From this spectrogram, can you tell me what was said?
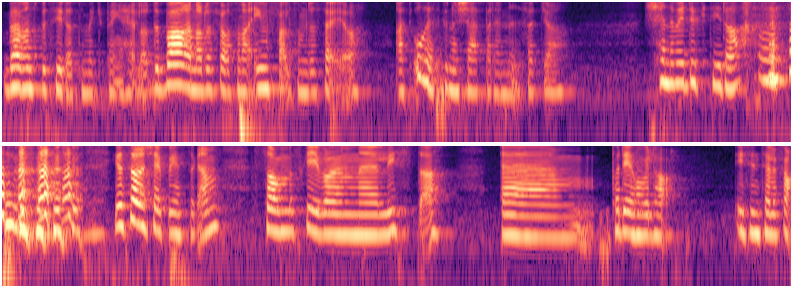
Behöver inte betyda att du har mycket pengar heller. Det är bara när du får sådana infall som du säger. Att oh, jag ska nog köpa den nu för att jag känner mig duktig idag. jag såg en tjej på Instagram som skriver en eh, lista ehm, på det hon vill ha i sin telefon.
